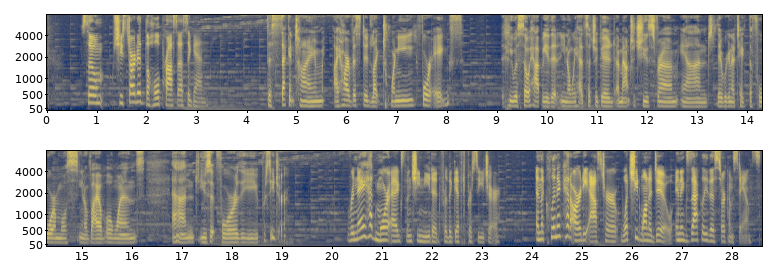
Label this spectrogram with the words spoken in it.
So she started the whole process again. The second time, I harvested like 24 eggs. He was so happy that, you know, we had such a good amount to choose from, and they were going to take the four most, you know, viable ones and use it for the procedure. Renee had more eggs than she needed for the gift procedure. And the clinic had already asked her what she'd want to do in exactly this circumstance.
